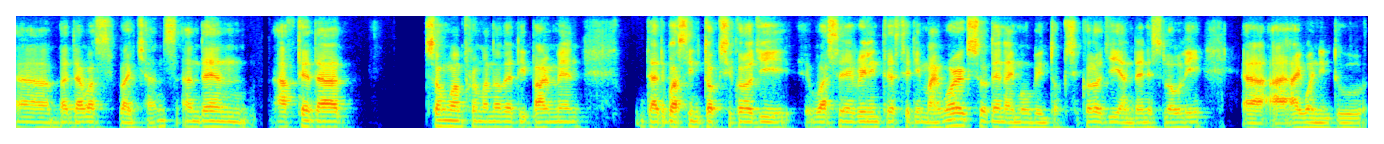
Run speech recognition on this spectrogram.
Uh, but that was by chance. And then after that, someone from another department that was in toxicology was uh, really interested in my work. So then I moved in toxicology and then slowly uh, I, went into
